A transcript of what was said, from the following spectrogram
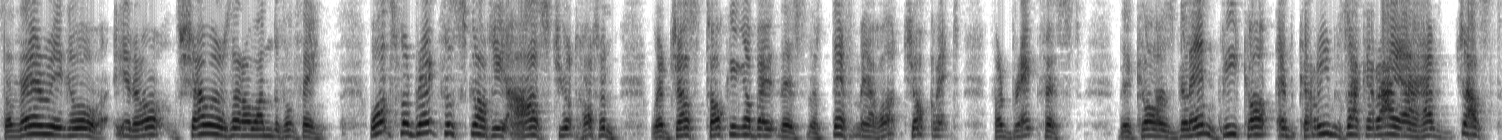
So there we go. You know, showers are a wonderful thing. What's for breakfast, Scottie? Ah, Stuart Houghton. We're just talking about this. There's definitely a hot chocolate for breakfast because Glenn Peacock and Kareem Zakaria have just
